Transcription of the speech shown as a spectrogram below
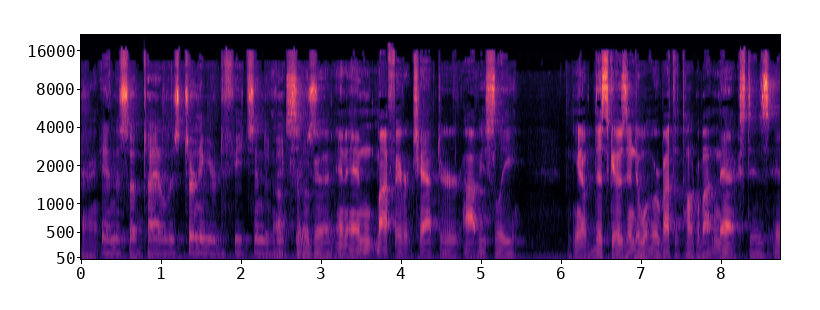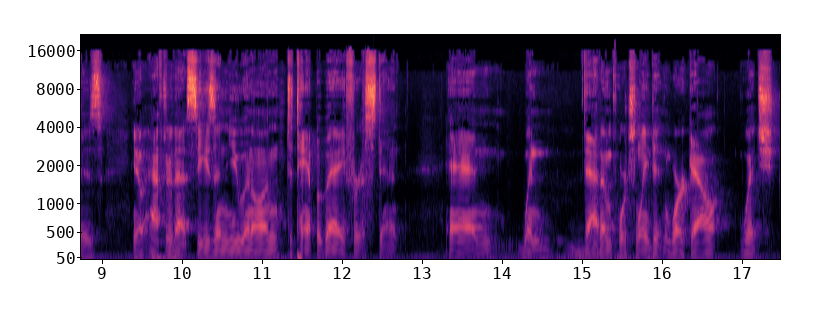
Right. and the subtitle is Turning Your Defeats into Oh, Victories. so good. And and my favorite chapter, obviously, you know, this goes into what we're about to talk about next. Is is you know after that season, you went on to Tampa Bay for a stint, and when that unfortunately didn't work out, which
